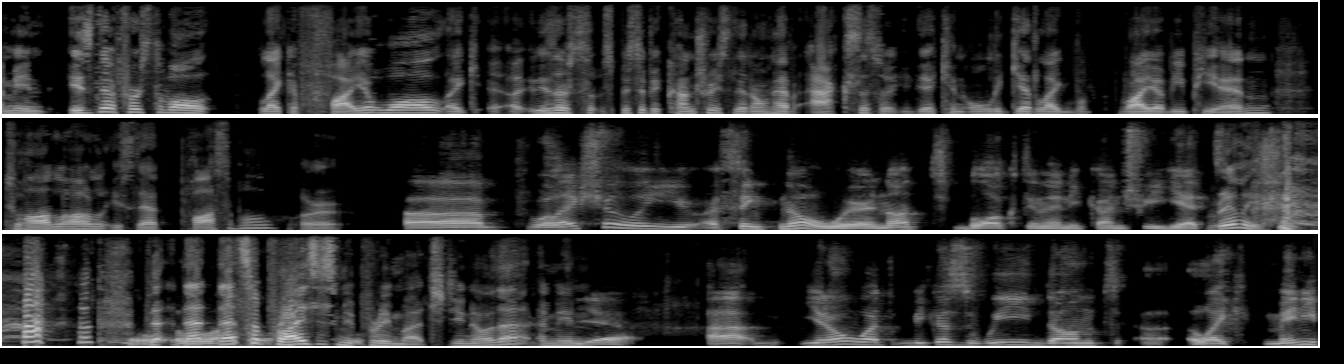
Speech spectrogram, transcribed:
I mean, is there first of all like a firewall? Like, uh, is there specific countries that don't have access or they can only get like via VPN to HODL HODL? Is that possible or? Uh, well, actually, I think no, we're not blocked in any country yet. Really? that, that, that surprises me pretty much. Do you know that? I mean, yeah. Uh, you know what? Because we don't uh, like many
